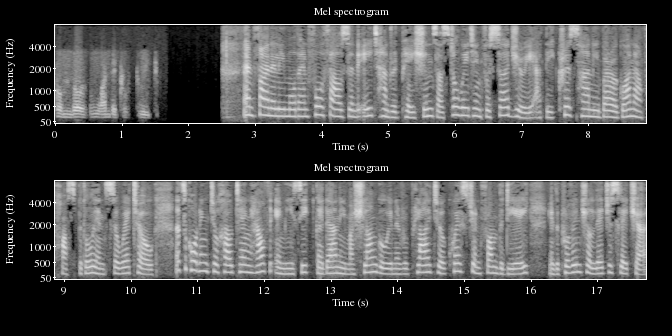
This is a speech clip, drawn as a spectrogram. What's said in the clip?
from those who wanted to do it. And finally, more than 4,800 patients are still waiting for surgery at the Chris Hani Baragwanath Hospital in Soweto. That's according to Gauteng Health MEC Qedani Mahlangu in a reply to a question from the DA in the provincial legislature.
